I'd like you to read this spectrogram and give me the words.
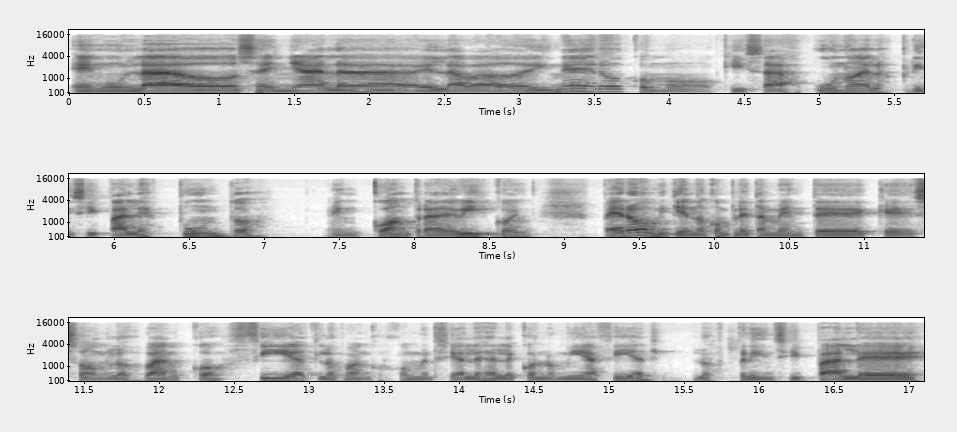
En un lado señala el lavado de dinero como quizás uno de los principales puntos en contra de Bitcoin, pero omitiendo completamente que son los bancos fiat, los bancos comerciales de la economía fiat, los principales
